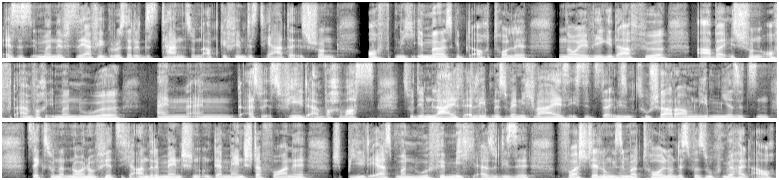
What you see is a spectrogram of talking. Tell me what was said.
es ist immer eine sehr viel größere Distanz und abgefilmtes Theater ist schon oft, nicht immer, es gibt auch tolle neue Wege dafür, aber ist schon oft einfach immer nur ein, ein, also es fehlt einfach was zu dem Live-Erlebnis, wenn ich weiß, ich sitze da in diesem Zuschauerraum, neben mir sitzen 649 andere Menschen und der Mensch da vorne spielt erstmal nur für mich. Also diese Vorstellung mhm. ist immer toll und das versuchen wir halt auch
